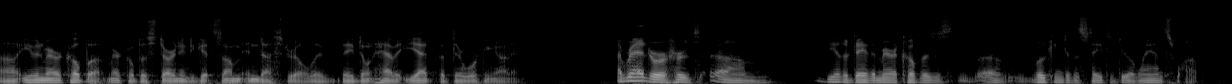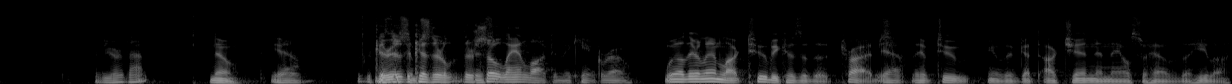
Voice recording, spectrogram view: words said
Uh, even Maricopa, Maricopa's starting to get some industrial. They, they don't have it yet, but they're working on it. I read or heard um, the other day that Maricopa is uh, looking to the state to do a land swap. Have you heard that? No. Yeah. Because There they're, because they're they're so landlocked and they can't grow. Well, they're landlocked too because of the tribes. Yeah. They have two, you know, they've got Ak-Chin and they also have the Gila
